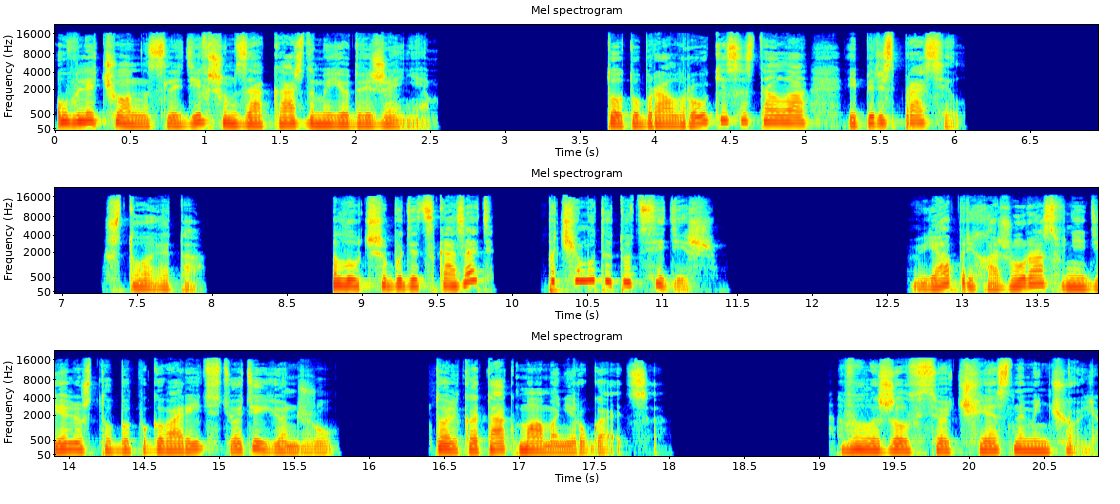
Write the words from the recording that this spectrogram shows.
увлеченно следившим за каждым ее движением. Тот убрал руки со стола и переспросил. «Что это?» «Лучше будет сказать, почему ты тут сидишь?» «Я прихожу раз в неделю, чтобы поговорить с тетей Юнджу. Только так мама не ругается. Выложил все честно Минчоль.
